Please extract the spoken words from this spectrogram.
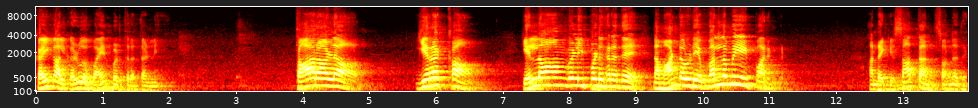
கை கால் கழுவ பயன்படுத்துகிற தண்ணி. தாராள இறக்கம் எல்லாம் வெளிப்படுகிறது. நம் ஆண்டவருடைய வல்லமையை பாருங்கள். அன்றைக்கு சாத்தான் சொன்னது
